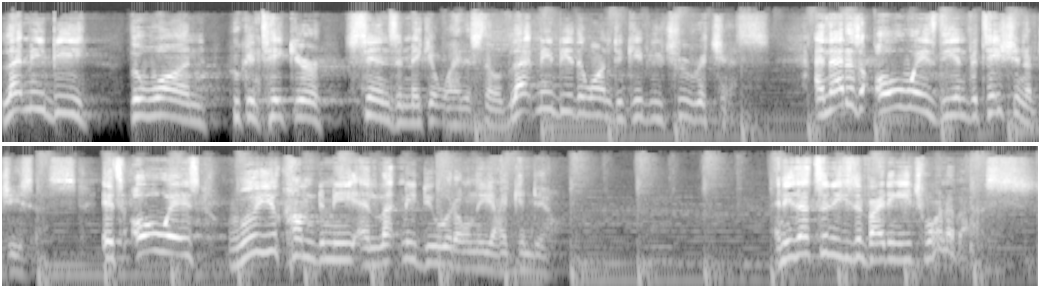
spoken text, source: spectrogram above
Let me be the one who can take your sins and make it white as snow. Let me be the one to give you true riches. And that is always the invitation of Jesus. It's always, will you come to me and let me do what only I can do? And he, that's he's inviting each one of us.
